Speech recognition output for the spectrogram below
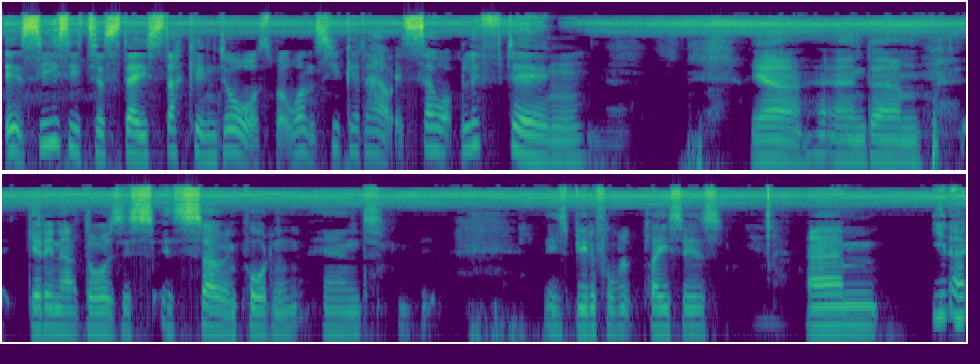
it's easy to stay stuck indoors, but once you get out, it's so uplifting. Yeah, and um, getting outdoors is, is so important, and these beautiful places. Um, you know,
